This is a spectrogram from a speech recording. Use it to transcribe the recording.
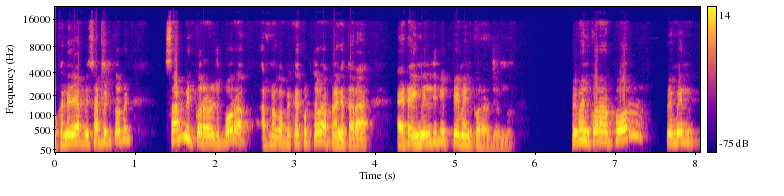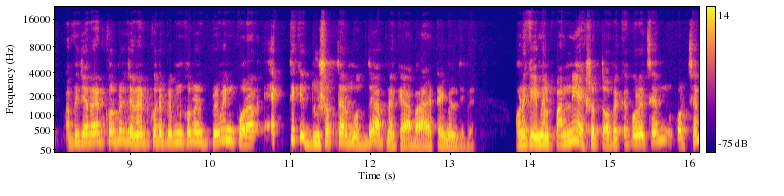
ওখানে যে আপনি সাবমিট করবেন সাবমিট করার পর আপনাকে অপেক্ষা করতে হবে আপনাকে তারা একটা ইমেল দিবে পেমেন্ট করার জন্য। পেমেন্ট করার পর পেমেন্ট আপনি জেনারেট করবেন জেনারেট করে পেমেন্ট করবেন পেমেন্ট করার এক থেকে দুই সপ্তাহের মধ্যে আপনাকে আবার একটা ইমেল দিবে। অনেকে ইমেল পাননি, এক সপ্তাহ অপেক্ষা করেছেন, করছেন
